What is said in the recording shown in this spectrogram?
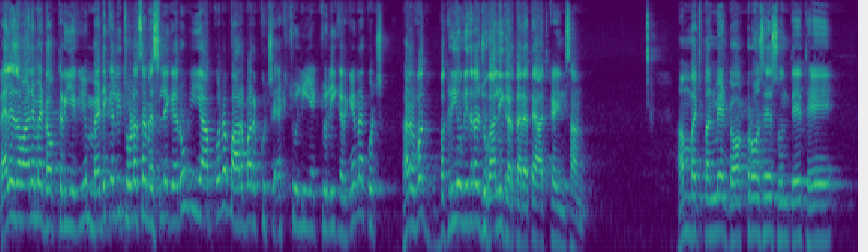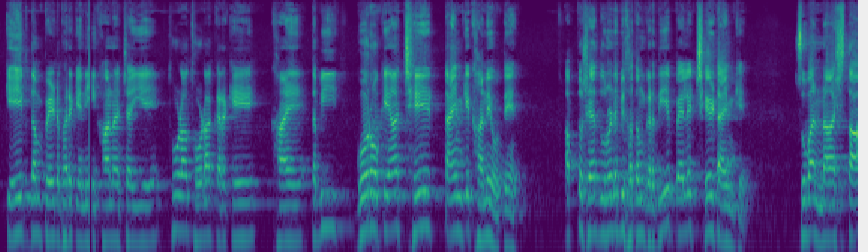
پہلے زمانے میں ڈاکٹر یہ کہ میڈیکلی تھوڑا سا میں اس لیے کہہ کہ کہ آپ کو نا بار بار کچھ ایکچولی ایکچولی کر کے نا کچھ ہر وقت بکریوں کی طرح جگالی کرتا رہتا ہے آج کا انسان ہم بچپن میں ڈاکٹروں سے سنتے تھے کہ ایک دم پیٹ بھر کے نہیں کھانا چاہیے تھوڑا تھوڑا کر کے کھائیں تبھی گوروں کے یہاں چھ ٹائم کے کھانے ہوتے ہیں اب تو شاید انہوں نے بھی ختم کر دیے پہلے چھ ٹائم کے صبح ناشتہ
